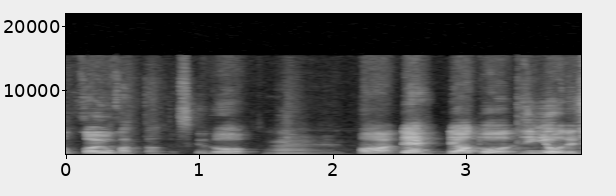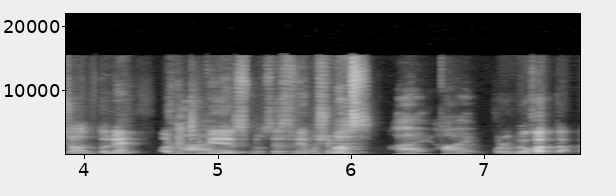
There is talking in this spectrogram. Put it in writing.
そこは良かったんですけどうん。まあねであと授業でちゃんとねアルキメデスの説明もします、はい。はい。ねこれも良かった。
